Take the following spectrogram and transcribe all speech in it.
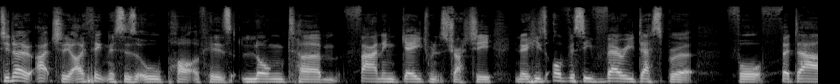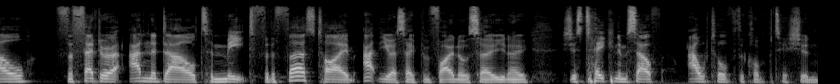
Do you know, actually, I think this is all part of his long term fan engagement strategy. You know, he's obviously very desperate for Fedal, for Federer and Nadal to meet for the first time at the US Open final. So, you know, he's just taken himself out of the competition.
